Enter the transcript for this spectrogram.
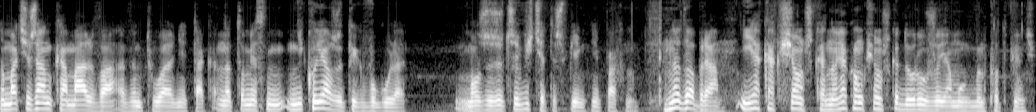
No macierzanka, malwa, ewentualnie tak. Natomiast nie kojarzę tych w ogóle. Może rzeczywiście też pięknie pachną. No dobra, i jaka książka? No jaką książkę do róży ja mógłbym podpiąć?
